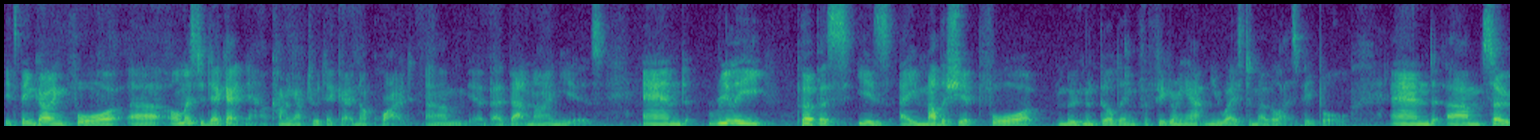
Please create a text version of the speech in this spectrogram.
it's been going for uh, almost a decade now, coming up to a decade, not quite, um, about nine years, and really. Purpose is a mothership for movement building, for figuring out new ways to mobilize people. And um, so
